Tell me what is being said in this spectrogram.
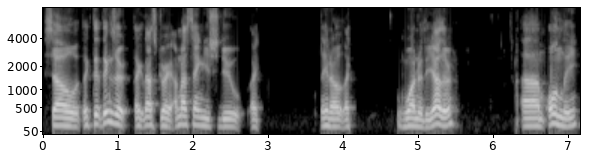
So like the things are like that's great. I'm not saying you should do like you know like one or the other, um, only.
